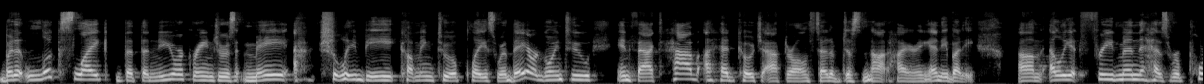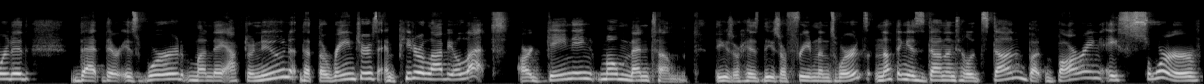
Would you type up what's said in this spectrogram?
but it looks like that the New York Rangers may actually be coming to a place where they are going to, in fact, have a head coach after all, instead of just not hiring anybody. Um, Elliotte Friedman has reported that there is word Monday afternoon that the Rangers and Peter Laviolette are gaining momentum. These are his, these are Friedman's words. Nothing is done until it's done, but barring a swerve,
